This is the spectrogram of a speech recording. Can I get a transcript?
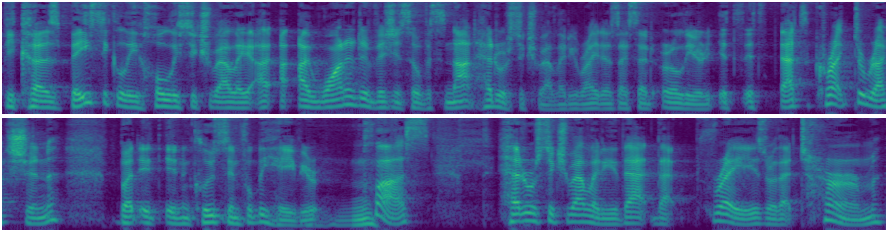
Because basically, holy sexuality, I, I- wanted a vision. So if it's not heterosexuality, right? As I said earlier, it's it's that's the correct direction, but it, it includes sinful behavior. Mm-hmm. Plus, heterosexuality, that that phrase or that term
